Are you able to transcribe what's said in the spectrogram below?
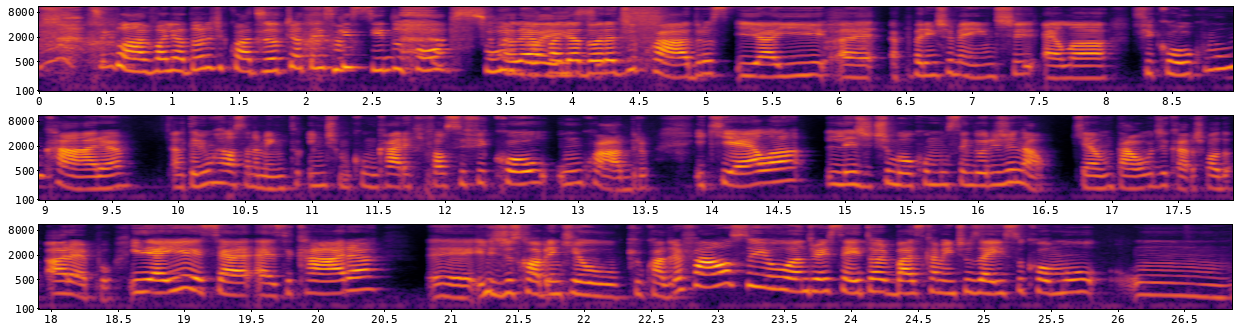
Sei lá, avaliadora de quadros. Eu tinha até esquecido quão absurdo Ela é isso. avaliadora de quadros e aí, é, aparentemente, ela ficou com um cara. Ela teve um relacionamento íntimo com um cara que falsificou um quadro e que ela legitimou como sendo original, que é um tal de cara chamado Arepo. E aí, esse, esse cara. É, eles descobrem que o, que o quadro é falso e o Andre Sator basicamente usa isso como um.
